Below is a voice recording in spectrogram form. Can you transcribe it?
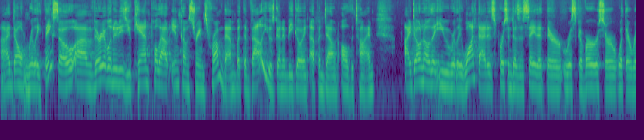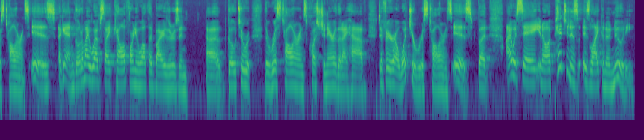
I don't really think so. Uh, variable annuities, you can pull out income streams from them, but the value is going to be going up and down all the time. I don't know that you really want that. This person doesn't say that they're risk averse or what their risk tolerance is. Again, go to my website, California Wealth Advisors, and uh, go to the risk tolerance questionnaire that I have to figure out what your risk tolerance is. But I would say, you know, a pension is, is like an annuity.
